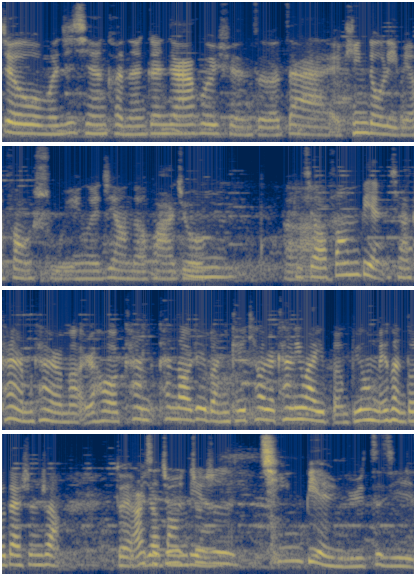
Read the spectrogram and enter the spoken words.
就我们之前可能更加会选择在 Kindle 里面放书，因为这样的话就比较方便，想看什么看什么，然后看看到这本你可以跳着看另外一本，不用每本都带身上。对，而且就是就是轻便于自己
